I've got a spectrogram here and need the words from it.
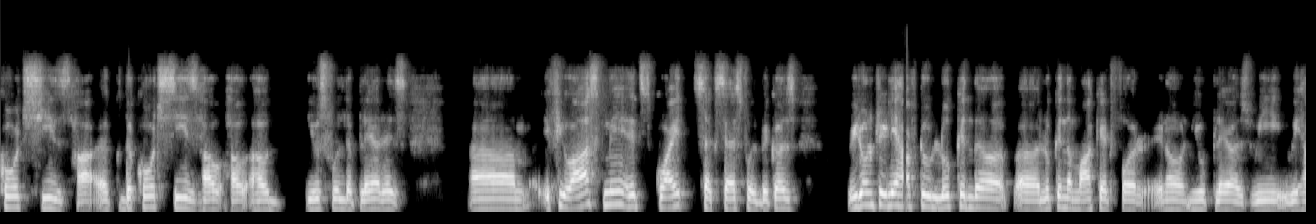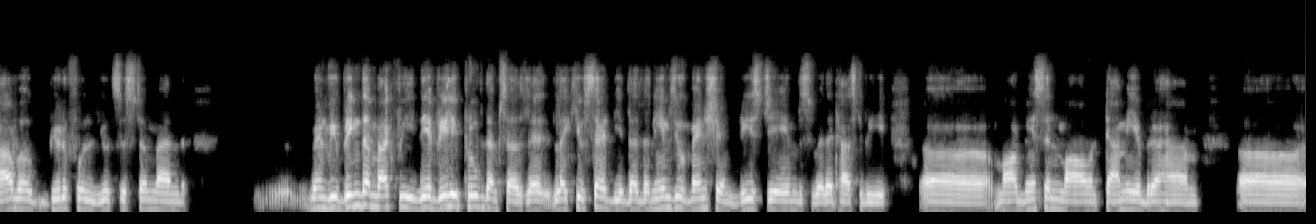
coach sees how the coach sees how how how useful the player is. Um, if you ask me, it's quite successful because we don't really have to look in the uh, look in the market for you know new players we we have a beautiful youth system and when we bring them back we they've really proved themselves. Like you said the, the names you've mentioned Reece James whether it has to be uh, Mason Mount Tammy Abraham uh,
